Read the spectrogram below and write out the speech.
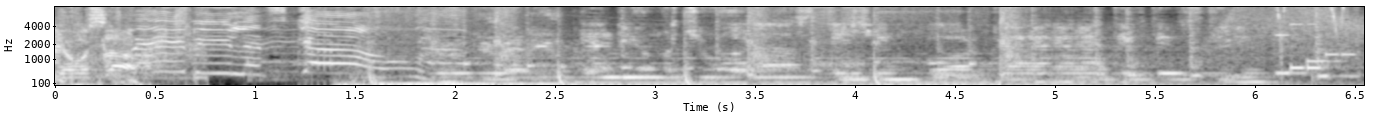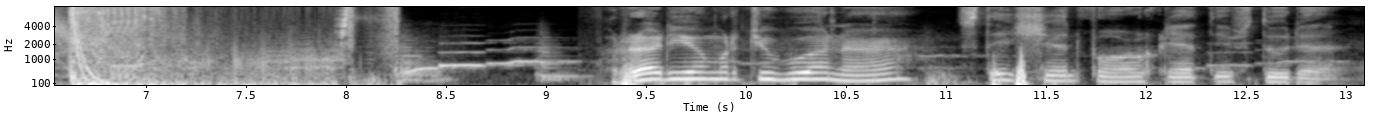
Yo, what's up? Baby, let's go. Radio Mercu Buana Station for Creative Student.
